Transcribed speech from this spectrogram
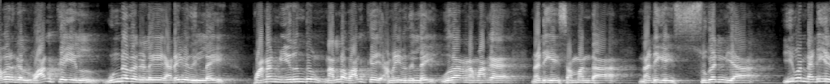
அவர்கள் வாழ்க்கையில் உன்னத நிலையை அடைவதில்லை. பணம் இருந்தும் நல்ல வாழ்க்கை அமைவதில்லை. உதாரணமாக நடிகை சம்பந்தா நடிகை சுகன்யா ஈவன் நடிகை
